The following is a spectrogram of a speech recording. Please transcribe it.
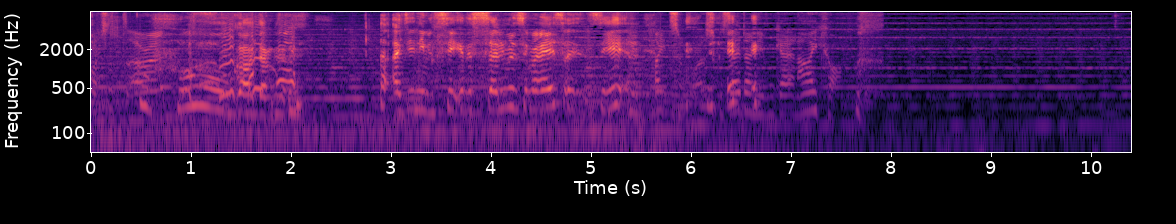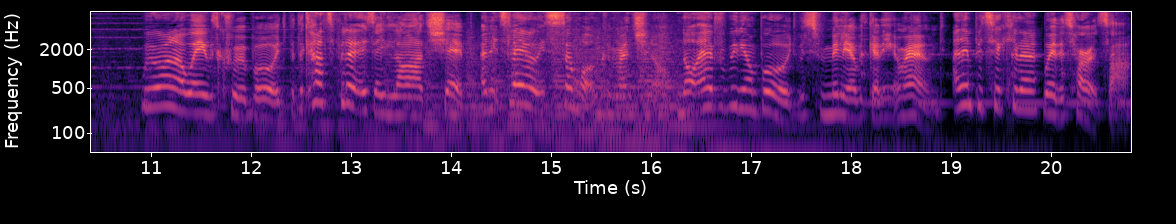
Watch the turret. Oh god, I'm, I didn't even see it. The sun was in my eyes, I didn't see it. And Makes it worse because they don't even get an icon. we were on our way with crew aboard, but the Caterpillar is a large ship, and its layout is somewhat unconventional. Not everybody on board was familiar with getting around, and in particular, where the turrets are.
